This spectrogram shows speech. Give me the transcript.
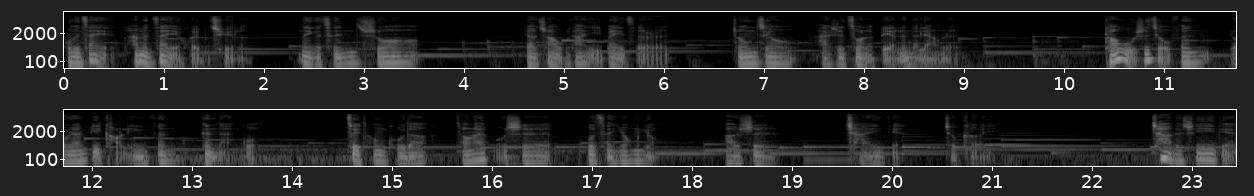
我们再也，他们再也回不去了。那个曾说要照顾他一辈子的人，终究。还是做了别人的良人。考五十九分永远比考零分更难过，最痛苦的从来不是不曾拥有，而是差一点就可以。差的是一点，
